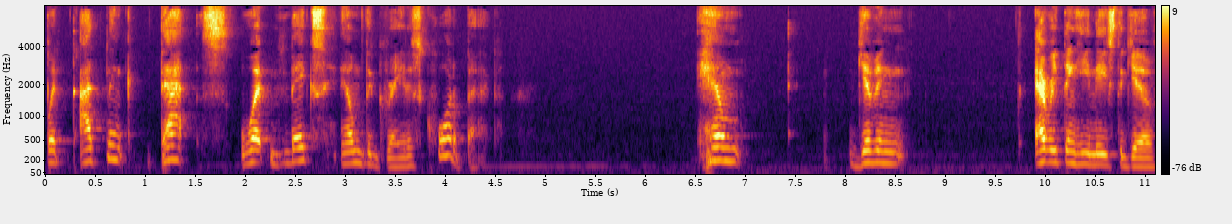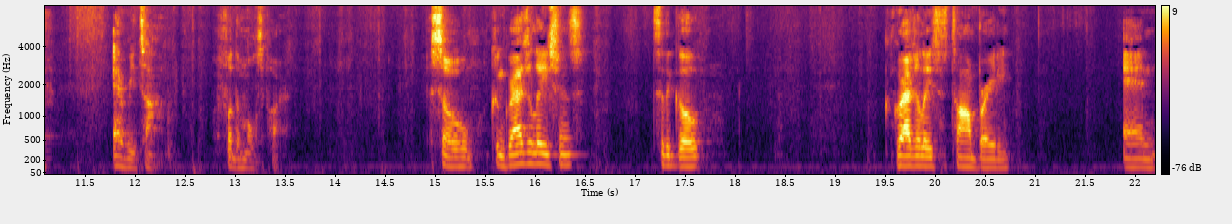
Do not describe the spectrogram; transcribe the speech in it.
but I think that's what makes him the greatest quarterback. Him giving everything he needs to give every time, for the most part. So, congratulations to the GOAT. Congratulations, Tom Brady. And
